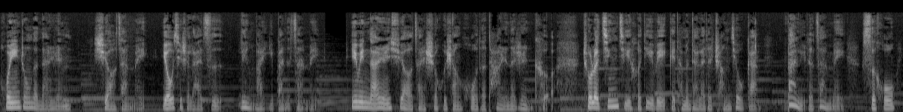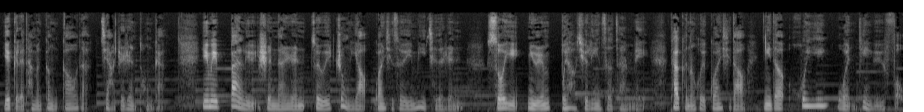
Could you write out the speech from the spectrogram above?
婚姻中的男人需要赞美，尤其是来自另外一半的赞美。因为男人需要在社会上获得他人的认可，除了经济和地位给他们带来的成就感，伴侣的赞美似乎也给了他们更高的价值认同感。因为伴侣是男人最为重要、关系最为密切的人，所以女人不要去吝啬赞美，它可能会关系到你的婚姻稳定与否。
